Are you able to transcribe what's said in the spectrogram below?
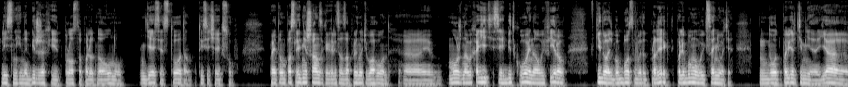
листинги на биржах и просто полет на Луну. 10, 100, там, 1000 иксов. Поэтому последний шанс, как говорится, запрыгнуть в вагон. Э, можно выходить из всех биткоинов, эфиров, вкидывать бабосы в этот проект, по-любому вы иксанете. Ну вот поверьте мне, я,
